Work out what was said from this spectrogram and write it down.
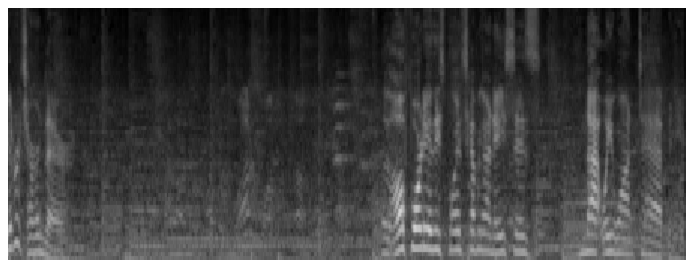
Good return there. All 40 of these points coming on aces, not what we want to happen here.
